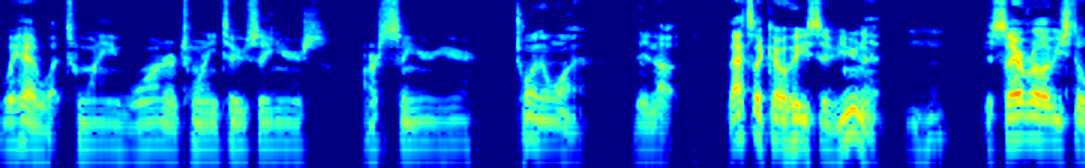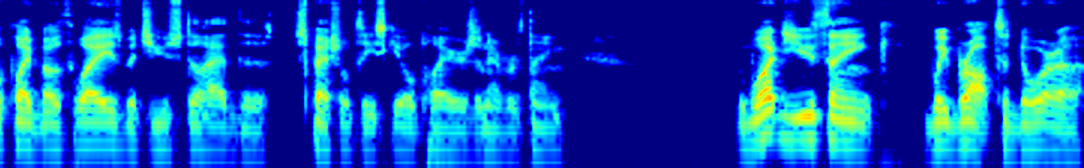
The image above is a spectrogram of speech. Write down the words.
we had what twenty one or twenty two seniors our senior year. 21. You know, that's a cohesive unit. Mhm. Several of you still played both ways, but you still had the specialty skill players and everything. What do you think we brought to Dora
